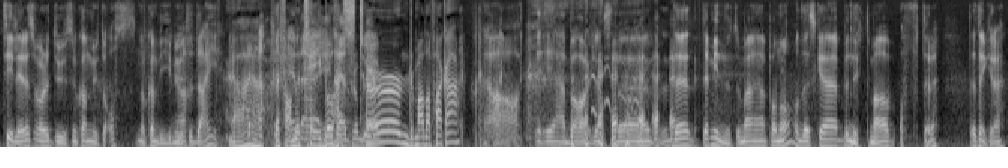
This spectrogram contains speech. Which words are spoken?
Tidligere så var det du som kan mute oss, nå kan vi mute deg. Ja, ja. Faen, the table has turned, motherfucker. Ja, det er behagelig. Altså. Det, det, det minnet du meg på nå, og det skal jeg benytte meg av oftere. Det tenker jeg.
